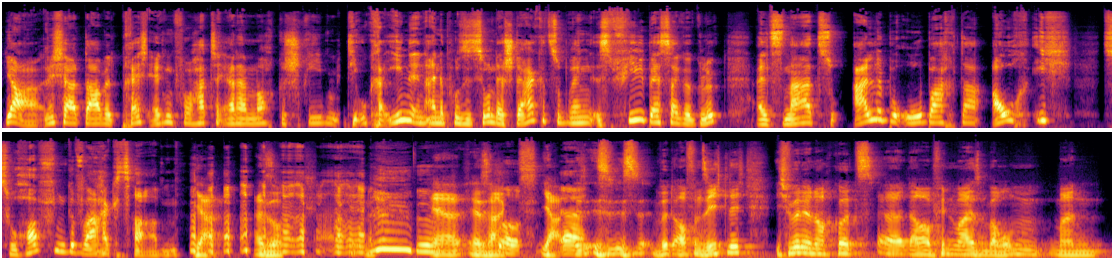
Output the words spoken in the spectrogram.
Ja, Richard David Precht, irgendwo hatte er dann noch geschrieben, die Ukraine in eine Position der Stärke zu bringen, ist viel besser geglückt, als nahezu alle Beobachter, auch ich, zu hoffen gewagt haben. Ja, also er, er sagt, so, ja, ja. Es, es, wird offensichtlich. Ich würde noch kurz äh, darauf hinweisen, warum man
